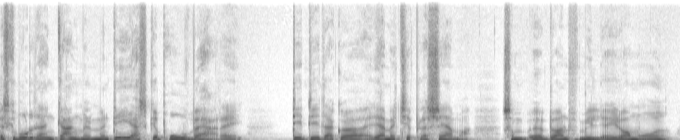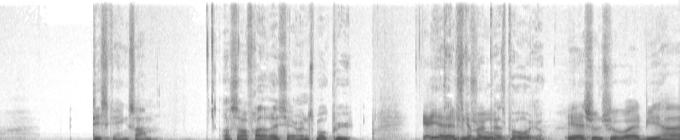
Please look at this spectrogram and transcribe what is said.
Jeg skal bruge det der en gang imellem. Men det, jeg skal bruge hver dag, det er det, der gør, at jeg er med til at placere mig som øh, børnefamilie i et område. Det skal hænge sammen. Og så er Fredericia jo en smuk by. Ja, ja, Den skal man jo, passe på jo. Ja, jeg synes jo, at vi har,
